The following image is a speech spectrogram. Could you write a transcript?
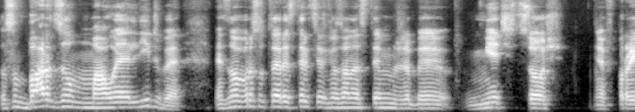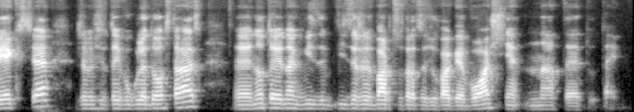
To są bardzo małe liczby. Więc no po prostu te restrykcje związane z tym, żeby mieć coś w projekcie, żeby się tutaj w ogóle dostać, e, no to jednak widzę, widzę, że warto zwracać uwagę właśnie na te tutaj e,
